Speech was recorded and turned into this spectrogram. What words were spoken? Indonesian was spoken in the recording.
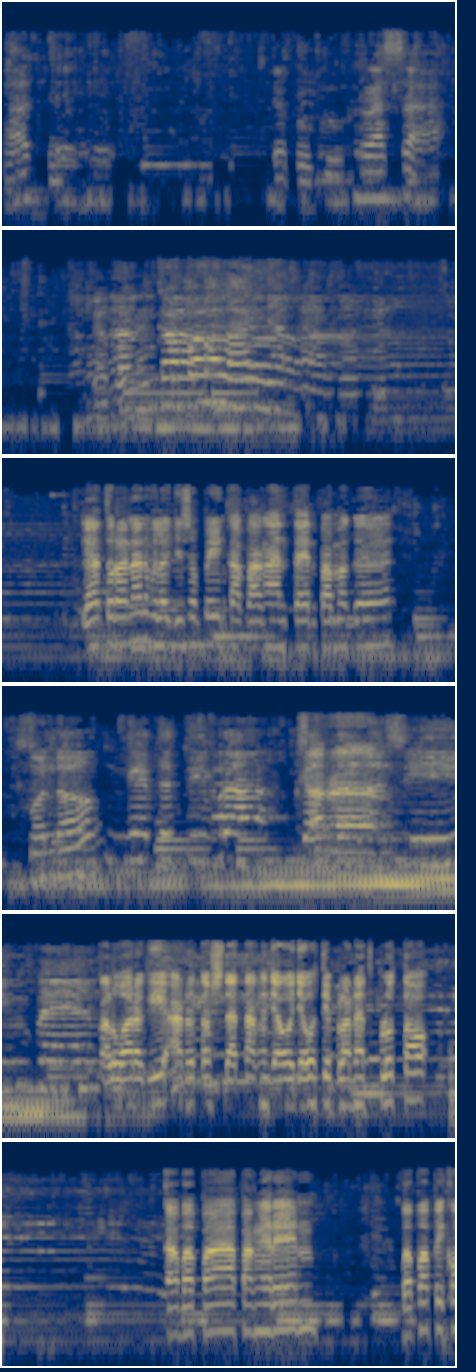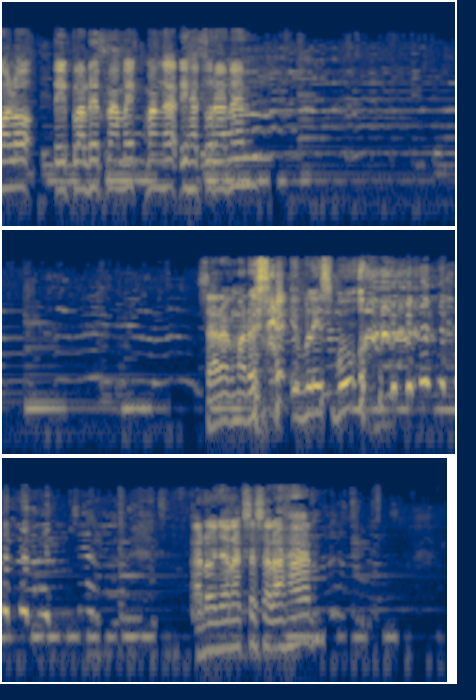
hati Tepuku rasa Dapat kepalanya. Ya turanan wilujeng seping ka panganten pameget Mondong gete tibra Sareng. simpen. Kaluargi anu tos datang jauh-jauh ti planet Pluto. Ka Bapak Pangeren Bapak Piccolo di planet Namek mangga dihaturanan sarang manusia iblis bu. Anu nyanak seserahan.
